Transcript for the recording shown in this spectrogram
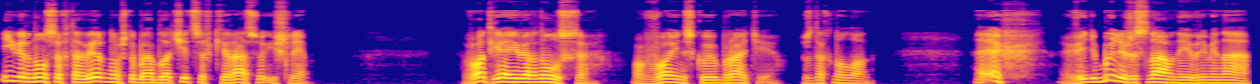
и вернулся в таверну, чтобы облачиться в кирасу и шлем. «Вот я и вернулся в воинскую братью», — вздохнул он. «Эх, ведь были же славные времена.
